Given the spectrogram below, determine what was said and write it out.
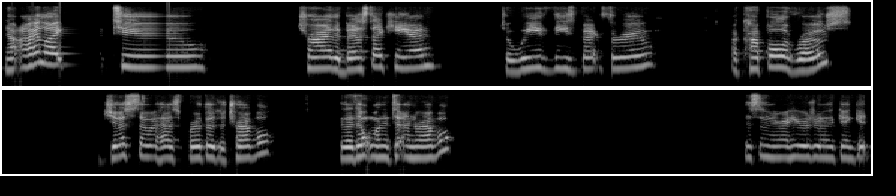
Now I like to try the best I can to weave these back through a couple of rows just so it has further to travel because I don't want it to unravel. This one right here is going to get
